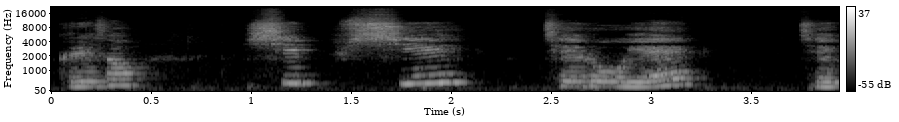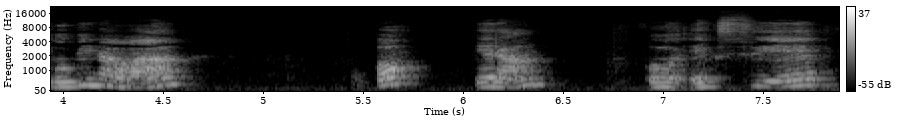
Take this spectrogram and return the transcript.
그래서 10C 제로의 제곱이 나와. 어? 얘랑 어 x의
